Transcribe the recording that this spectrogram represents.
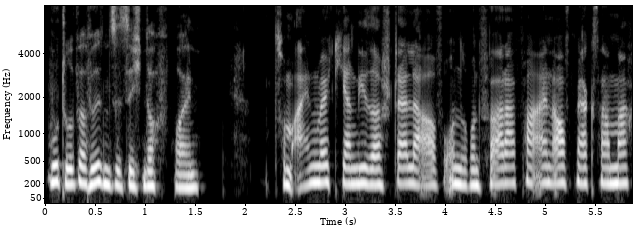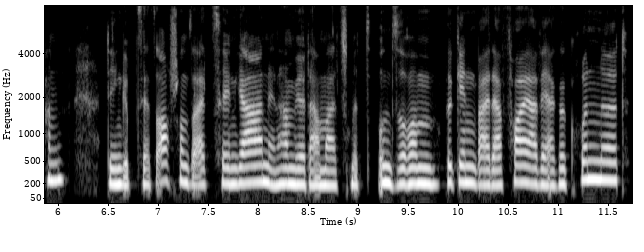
Worüber würden Sie sich noch freuen? Zum einen möchte ich an dieser Stelle auf unseren Förderverein aufmerksam machen. Den gibt's jetzt auch schon seit zehn Jahren. Den haben wir damals mit unserem Beginn bei der Feuerwehr gegründet.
